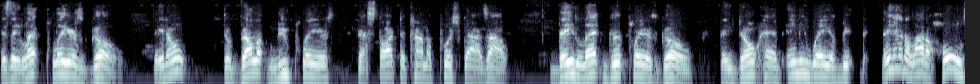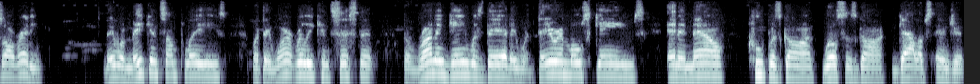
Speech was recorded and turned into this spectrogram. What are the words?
is they let players go. They don't develop new players that start to kind of push guys out. They let good players go. They don't have any way of be- they had a lot of holes already. They were making some plays, but they weren't really consistent. The running game was there. They were there in most games. And then now Cooper's gone, Wilson's gone, Gallup's injured,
